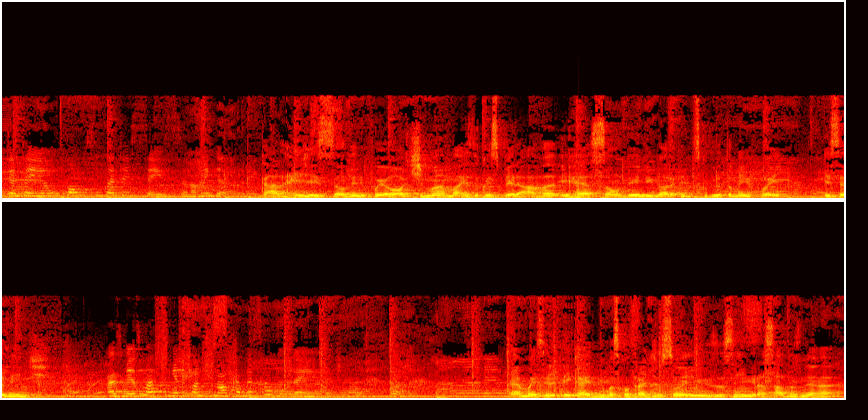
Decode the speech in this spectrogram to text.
81,56, se eu não me engano. Cara, a rejeição dele foi ótima, mais do que eu esperava, e a reação dele na hora que ele descobriu também foi excelente. Mas mesmo assim ele continua cabeça dura ainda, tipo. É, mas ele tem caído em umas contradições, assim, engraçadas, né?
